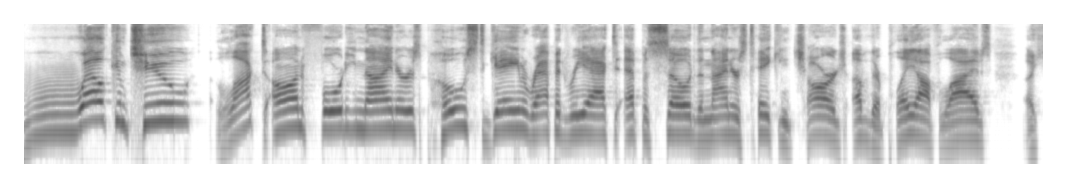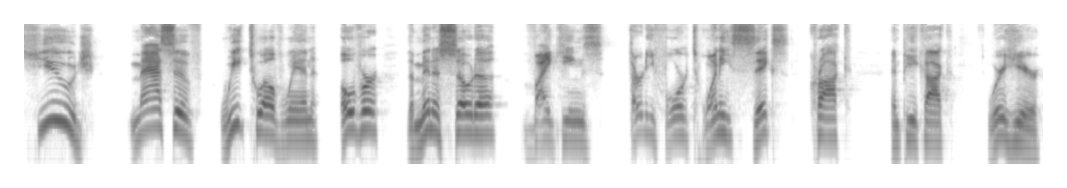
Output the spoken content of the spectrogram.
Welcome to Locked On 49ers post game rapid react episode. The Niners taking charge of their playoff lives. A huge, massive week 12 win over the Minnesota Vikings 34 26. Croc and Peacock, we're here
